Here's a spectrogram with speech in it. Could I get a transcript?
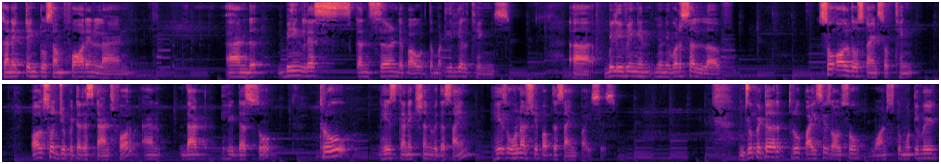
connecting to some foreign land, and being less concerned about the material things, uh, believing in universal love. So, all those kinds of things also Jupiter stands for, and that he does so through his connection with the sign, his ownership of the sign Pisces. Jupiter through Pisces also wants to motivate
